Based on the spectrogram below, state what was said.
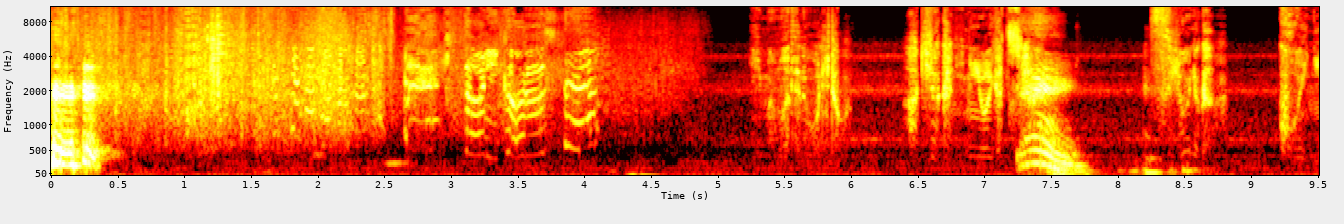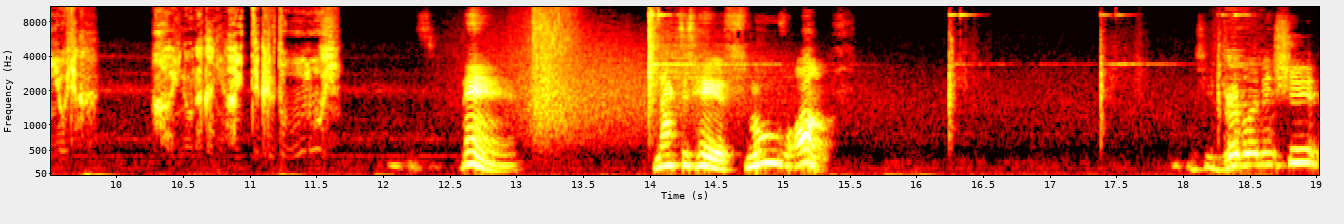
Man, knocked his head smooth off. She's dribbling and shit?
